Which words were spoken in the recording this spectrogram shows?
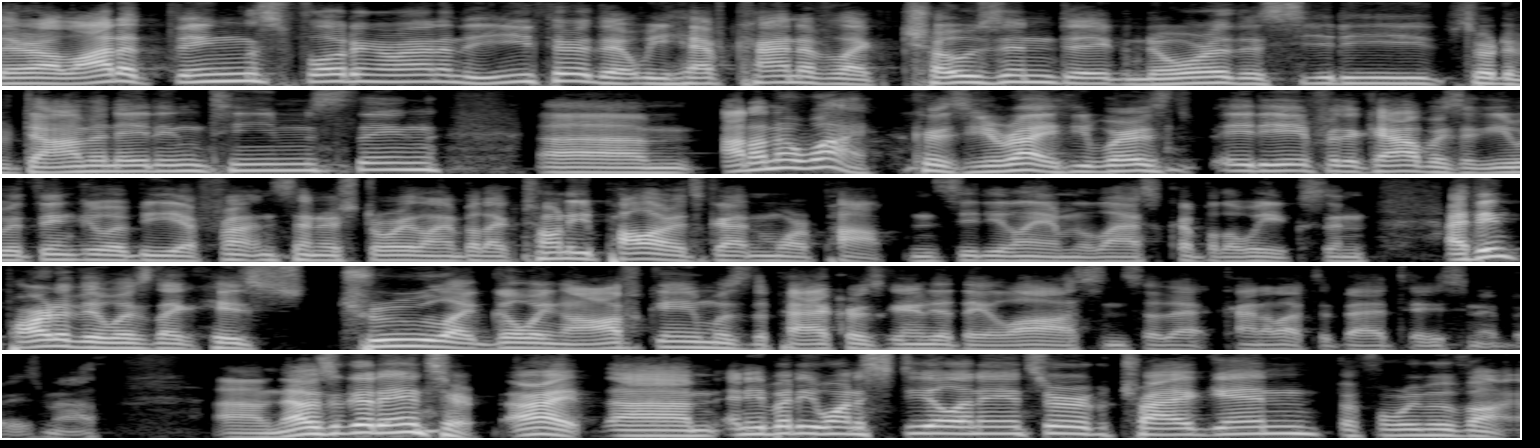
there are a lot of things floating around in the ether that we have kind of like chosen to ignore the CeeDee sort of dominating teams thing. Um, I don't know why, because you're right. He wears 88 for the Cowboys. Like you would think it would be a front and center storyline, but like Tony Pollard's gotten more pop than CeeDee Lamb in the last couple of weeks. And I think part of it was like his true like going off game was the Packers game that they lost. And so that kind of left a bad taste in everybody's mouth. Um, that was a good answer. All right. Um, anybody want to steal an answer? Try again before we move on.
